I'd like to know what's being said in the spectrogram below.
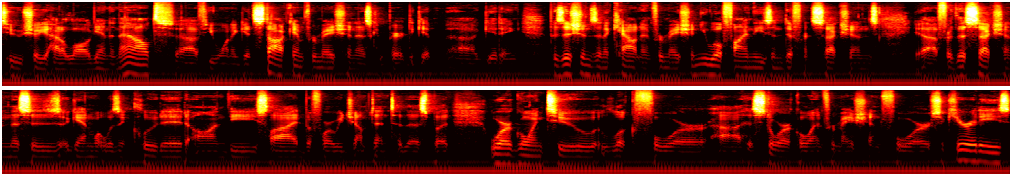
to show you how to log in and out uh, if you want to get stock information as compared to get uh, getting positions and account information you will find these in different sections uh, for this section this is again what was included on the slide before we jumped into this but we're going to look for uh, historical information for securities.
